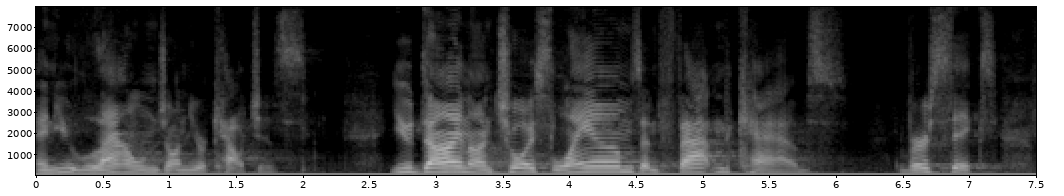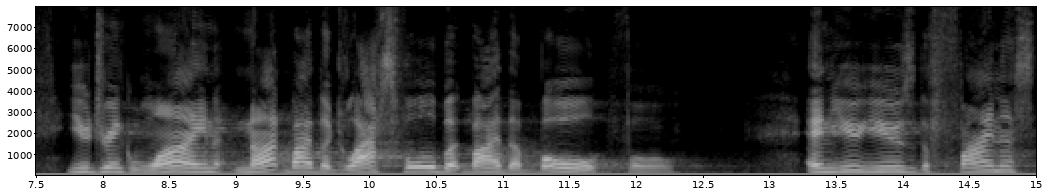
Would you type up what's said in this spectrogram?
and you lounge on your couches. You dine on choice lambs and fattened calves. Verse 6 you drink wine not by the glassful, but by the bowlful. And you use the finest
